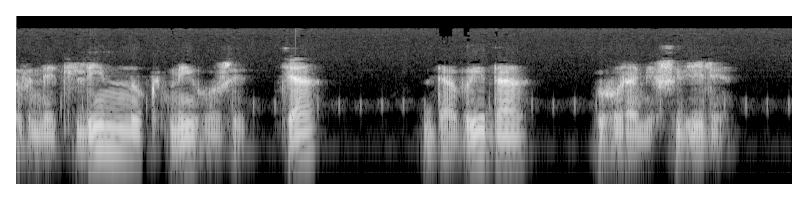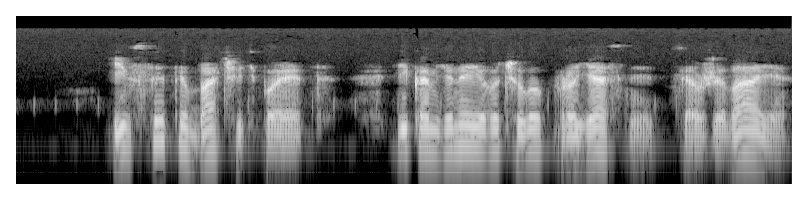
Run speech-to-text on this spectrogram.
в нетлінну книгу життя Давида Гурамішвілі. І все те бачить поет, і кам'яне його чоло прояснюється, оживає,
